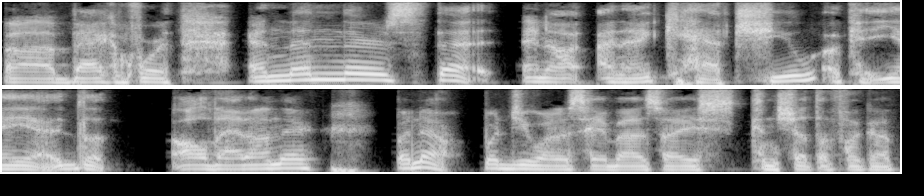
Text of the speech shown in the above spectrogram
uh, back and forth. And then there's that, and I, and I catch you. Okay, yeah, yeah. Look, all that on there. But no, what did you want to say about it so I can shut the fuck up?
